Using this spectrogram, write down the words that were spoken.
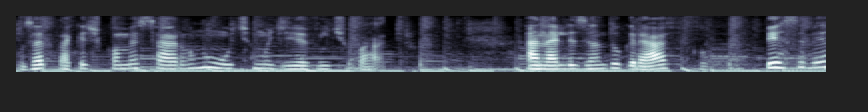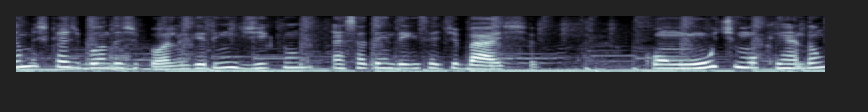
Os ataques começaram no último dia 24. Analisando o gráfico, percebemos que as bandas de Bollinger indicam essa tendência de baixa, com o último candle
